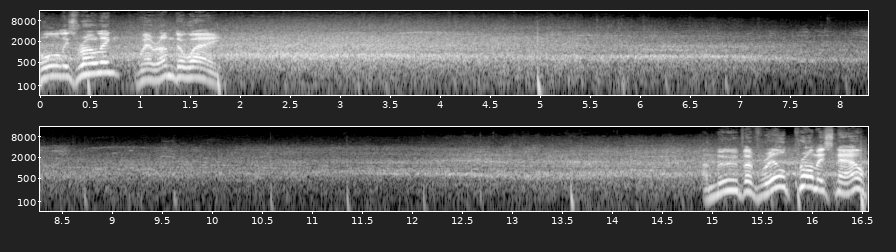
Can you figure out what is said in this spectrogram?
Ball is rolling. We're underway. A move of real promise now.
